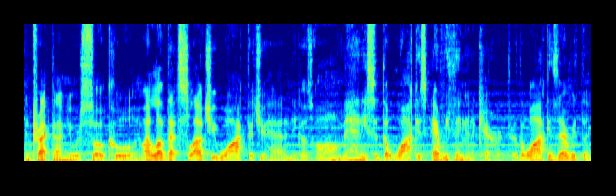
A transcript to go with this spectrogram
in Trackdown, you were so cool. And I love that slouchy walk that you had. And he goes, oh man, he said, the walk is everything in a character. The walk is everything.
